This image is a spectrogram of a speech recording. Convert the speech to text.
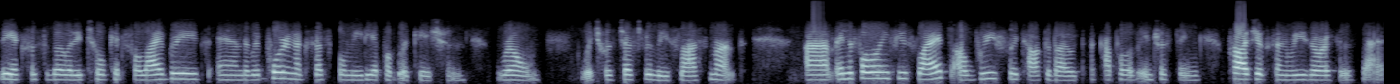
the Accessibility Toolkit for Libraries, and the Report on Accessible Media publication, ROAM, which was just released last month. Um, in the following few slides, I'll briefly talk about a couple of interesting projects and resources that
